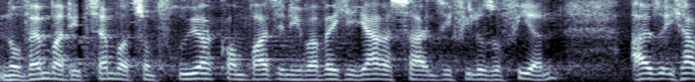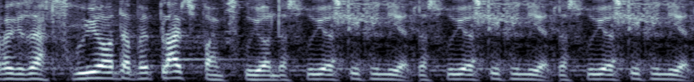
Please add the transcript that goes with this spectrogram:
November, Dezember zum Frühjahr kommt, weiß ich nicht, über welche Jahreszeiten Sie philosophieren. Also ich habe gesagt Frühjahr und damit bleibt es beim Frühjahr. Und das Frühjahr ist definiert. Das Frühjahr ist definiert. Das Frühjahr ist definiert.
